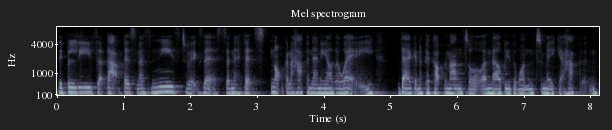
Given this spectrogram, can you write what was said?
they believe that that business needs to exist and if it's not going to happen any other way they're going to pick up the mantle and they'll be the one to make it happen.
